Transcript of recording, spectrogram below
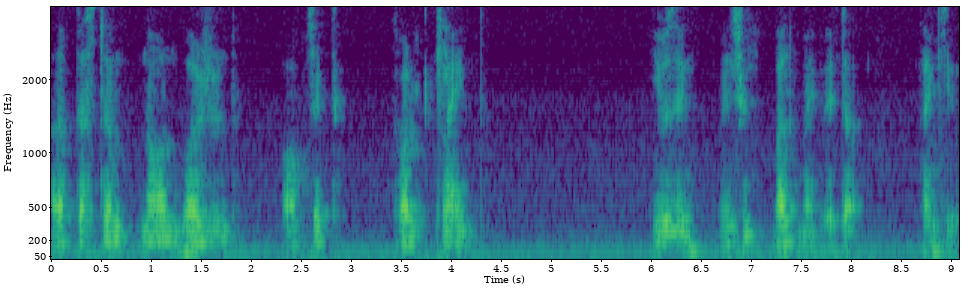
a custom non-versioned object called client using Windchill Bulk Migrator. Thank you.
